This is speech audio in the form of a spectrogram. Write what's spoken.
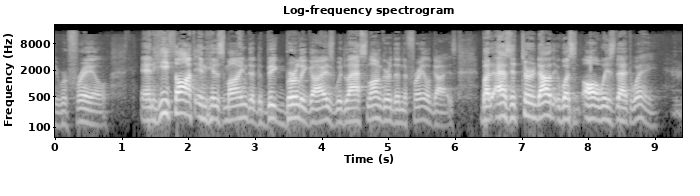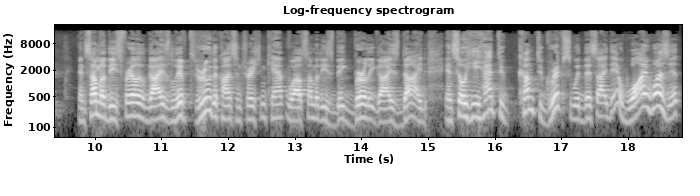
they were frail. And he thought in his mind that the big burly guys would last longer than the frail guys. But as it turned out, it wasn't always that way. And some of these frail guys lived through the concentration camp while some of these big burly guys died. And so he had to come to grips with this idea. Why was it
